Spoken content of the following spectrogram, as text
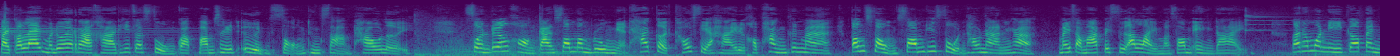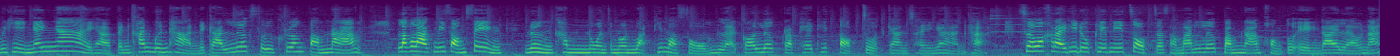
แต่ก็แลกมาด้วยราคาที่จะสูงกว่าปั๊มชนิดอื่น 2-3 เท่าเลยส่วนเรื่องของการซ่อมบำรุงเนี่ย ถ้าเกิดเขาเสียหายหรือเขาพังขึ้นมา ต้องส่งซ่อมที่ศูนย์เท่านั้นค่ะ ไม่สามารถไปซื้ออะไหล่มาซ่อมเองได้ และทั้งหมดนี้ก็เป็นวิธีง่ายๆค่ะ เป็นขั้นพื้นฐานในการเลือกซื้อเครื่องปั๊มน้ำหลักๆมี 2 สิ่ง 1. คำนวณจำนวนวัตต์ที่เหมาะสม และก็เลือกประเภทที่ตอบโจทย์การใช้งานค่ะเชื่อว่าใครที่ดูคลิปนี้จบจะสามารถเลือกปั๊มน้ำของตัวเองได้แล้วนะ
